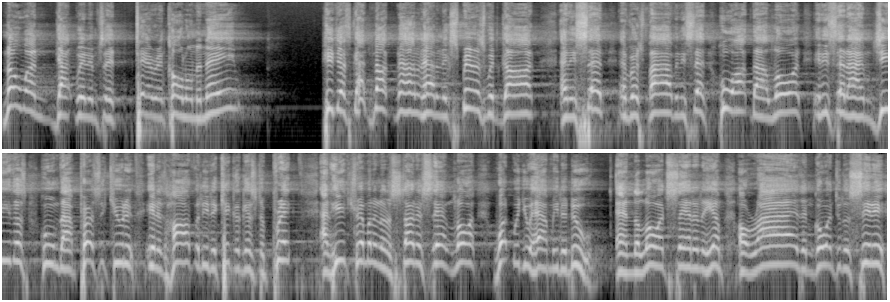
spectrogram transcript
No one got with him, said, tarry and call on the name. He just got knocked down and had an experience with God and he said in verse 5, and he said, Who art thou, Lord? And he said, I am Jesus, whom thou persecuted. It is hard for thee to kick against the prick. And he, trembling and astonished, said, Lord, what would you have me to do? And the Lord said unto him, Arise and go into the city,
